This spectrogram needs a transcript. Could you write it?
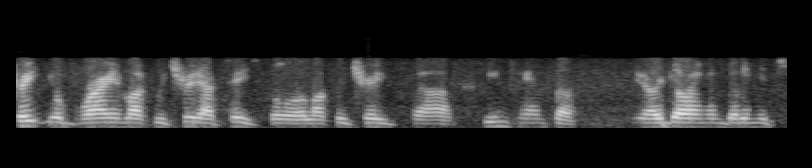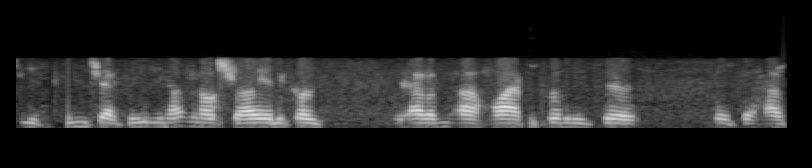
treat your brain like we treat our teeth or like we treat uh, skin cancer. You know, going and getting your skin checked. You know, in Australia because we have a, a higher proclivity to to, to have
